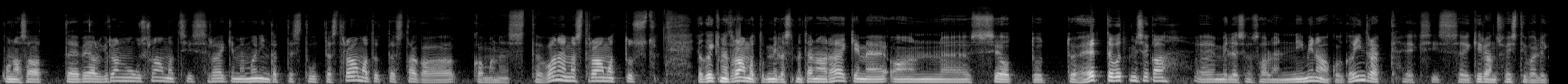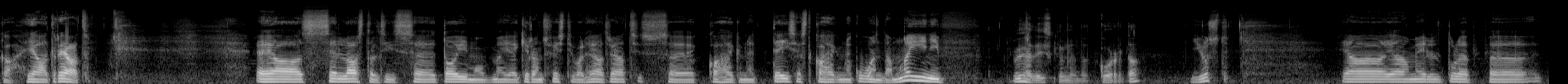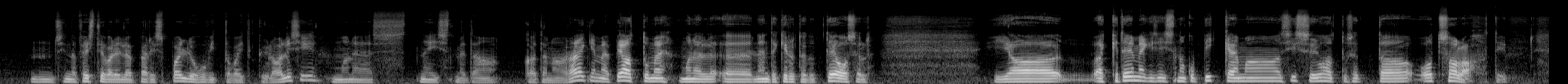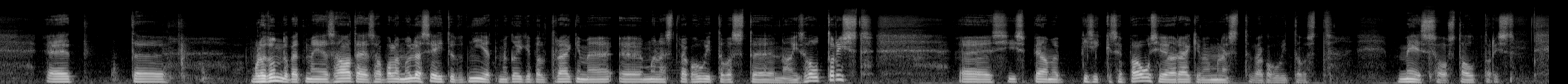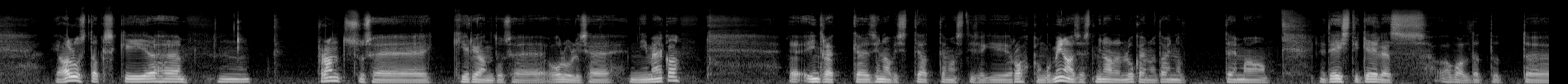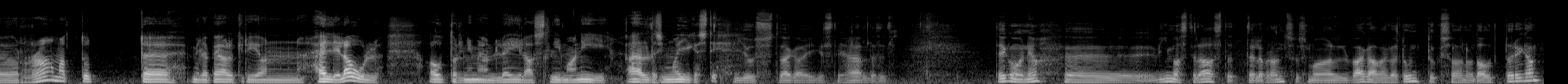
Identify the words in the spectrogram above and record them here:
kuna saate pealkiri on uus raamat, siis räägime mõningatest uutest raamatutest, aga ka mõnest vanemast raamatust ja kõik need raamatud, millest me täna räägime, on seotud ühe ettevõtmisega, milles osalen nii mina kui ka Indrek, ehk siis kirjandusfestivaliga Head read. ja sel aastal siis toimub meie kirjandusfestival Head read siis kahekümne teisest kahekümne kuuenda maini. üheteistkümnendat korda. just, ja, ja meil tuleb sinna festivalile päris palju huvitavaid külalisi, mõnest neist me ta ka täna räägime, peatume mõnel äh, nende kirjutatud teosel. Ja äkki teemegi siis nagu pikema sissejuhatuseta otsa lahti. et äh, mulle tundub, et meie saade saab olema üles ehitatud nii, et me kõigepealt räägime äh, mõnest väga huvitavast äh, naisautorist, siis peame pisikese pausi ja räägime mõnest väga huvitavast meessoost autorist. ja alustakski ühe mm, prantsuse kirjanduse olulise nimega äh,, Indrek, sina vist tead temast isegi rohkem kui mina, sest mina olen lugenud ainult tema nüüd eesti keeles avaldatud äh, raamatut, äh, mille pealkiri on Hälli laul, autori nimi on Leila Slimani, hääldasin ma õigesti? just, väga õigesti hääldasid. tegu on jah, äh, viimastel aastatel Prantsusmaal väga-väga tuntuks saanud autoriga,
